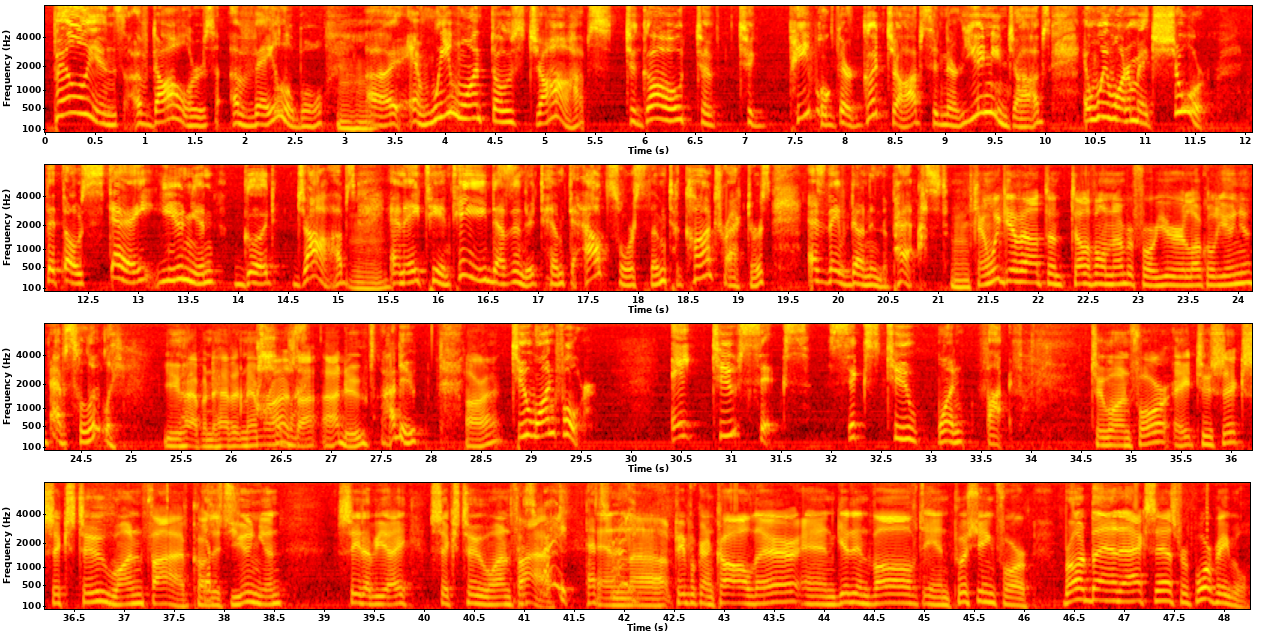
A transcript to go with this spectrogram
billions of dollars available, Mm-hmm. uh, and we want those jobs to go to to people. They're good jobs and they're union jobs, and we want to make sure that those stay union good jobs Mm-hmm. and AT&T doesn't attempt to outsource them to contractors as they've done in the past. Mm, Can we give out the telephone number for your local union? Absolutely. You happen to have it memorized. Oh, I, I do. I do. All right. 214 826 6215. 214-826-6215 because Yep. it's union CWA 6215. That's right. That's and right. Uh, people can call there and get involved in pushing for broadband access for poor people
